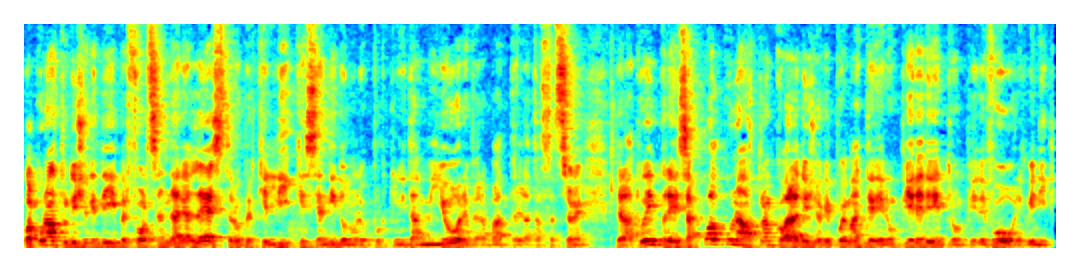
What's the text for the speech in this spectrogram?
Qualcun altro dice che devi per forza andare all'estero perché è lì che si annidano le opportunità migliori per abbattere la tassazione della tua impresa. Qualcun altro ancora dice che puoi mantenere un piede dentro e un piede fuori, quindi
